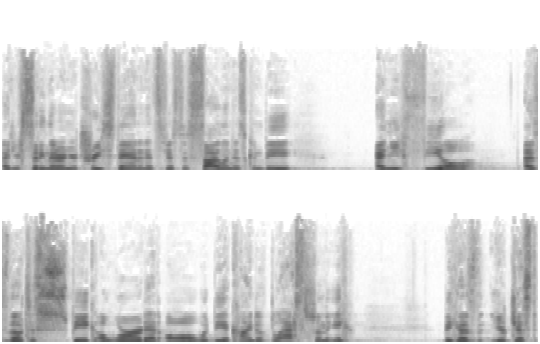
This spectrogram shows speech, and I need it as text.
and you're sitting there in your tree stand and it's just as silent as can be, and you feel as though to speak a word at all would be a kind of blasphemy because you're just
